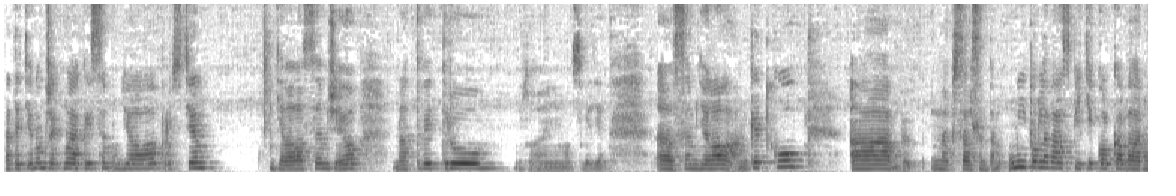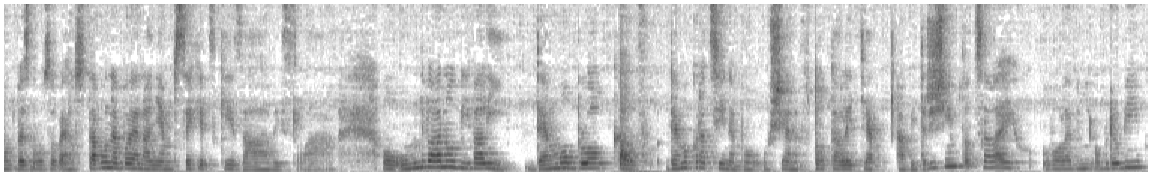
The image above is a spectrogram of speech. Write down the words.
A teď jenom řeknu, jaký jsem udělala prostě Dělala jsem, že jo, na Twitteru, to není moc vidět, eh, jsem dělala anketku a napsal jsem tam, umí podle vás pětikolka vládnout bez nouzového stavu nebo je na něm psychicky závislá? Umí vládnout bývalý demoblok v demokracii nebo už jen v totalitě a vydržím to celé volební období?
